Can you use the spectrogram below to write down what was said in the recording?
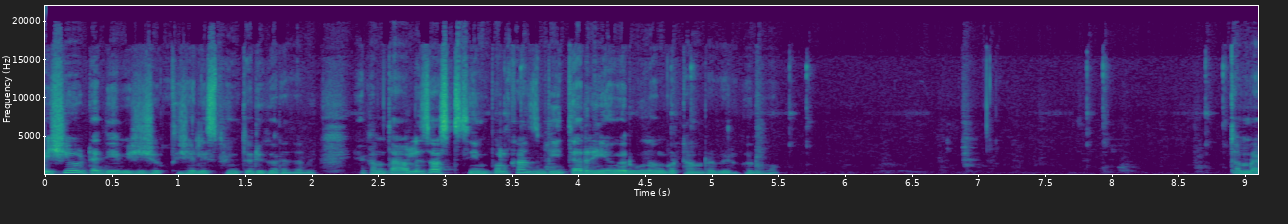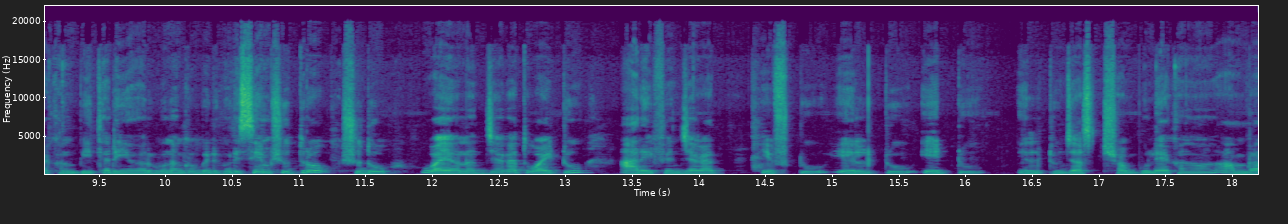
বেশি, ওইটা দিয়ে বেশি শক্তিশালী স্প্রিং তৈরি করা যাবে। এখন তাহলে জাস্ট সিম্পল কাজ, বি তার ইয়ংয়ের গুণাঙ্কটা আমরা বের করব। তো আমরা এখন বি তার ইয়ংয়ের গুণাঙ্ক বের করি। সেম সূত্র, শুধু ওয়াই ওয়ানের জায়গাত ওয়াই টু আর এফ এর জায়গাত F two L two A two L two just সবগুলো। এখন আমরা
